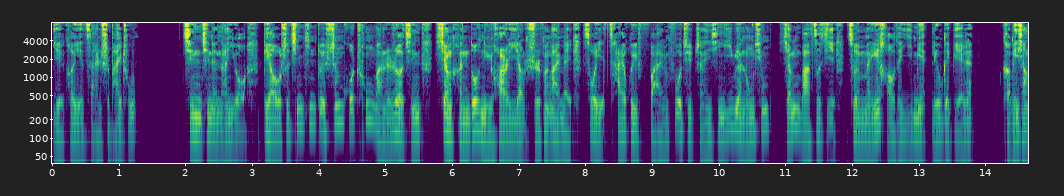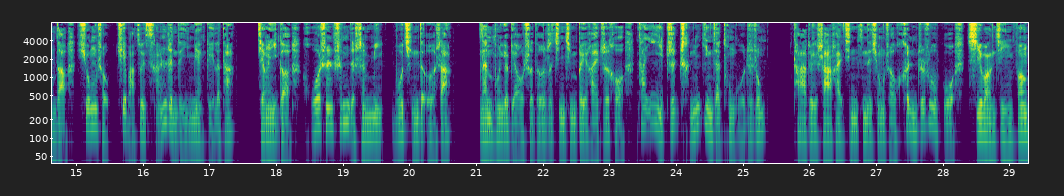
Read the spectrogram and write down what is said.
也可以暂时排除。青青的男友表示，青青对生活充满了热情，像很多女孩一样十分爱美，所以才会反复去整形医院隆胸，想把自己最美好的一面留给别人。可没想到，凶手却把最残忍的一面给了他，将一个活生生的生命无情的扼杀。男朋友表示，得知青青被害之后，他一直沉浸在痛苦之中。他对杀害青青的凶手恨之入骨，希望警方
